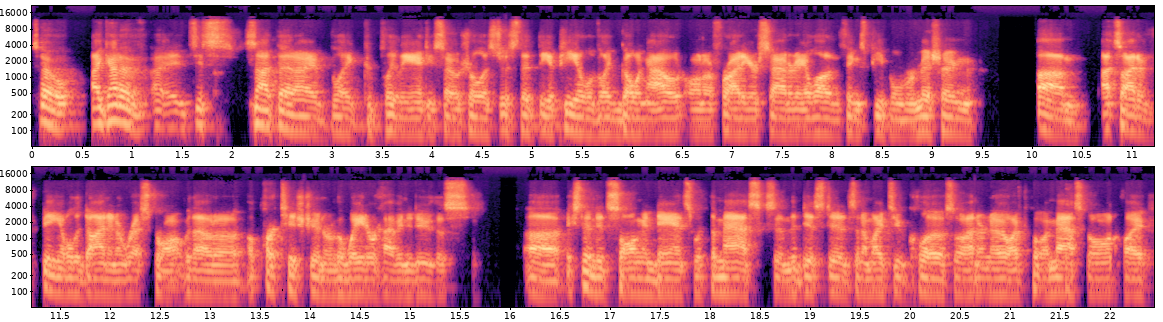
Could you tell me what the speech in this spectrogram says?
so I kind of it's it's not that I'm like completely antisocial. It's just that the appeal of like going out on a Friday or Saturday, a lot of the things people were missing. Um, outside of being able to dine in a restaurant without a, a partition or the waiter having to do this uh, extended song and dance with the masks and the distance, and am I too close? So I don't know. I have to put my mask on if I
